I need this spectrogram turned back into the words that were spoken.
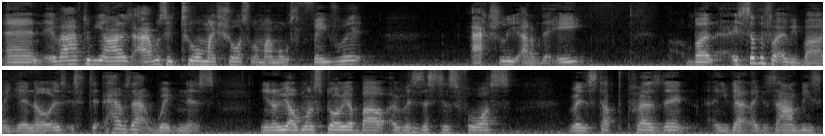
And if I have to be honest, I would say two of my shorts were my most favorite, actually, out of the eight. But it's something for everybody, you know. It's, it has that witness. You know, you got one story about a resistance force ready to stop the president, and you got like zombies,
